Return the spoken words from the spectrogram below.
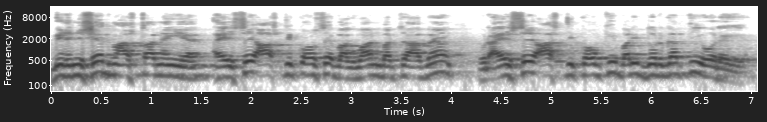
विधि निषेध में आस्था नहीं है। ऐसे आस्तिकों से भगवान बचावें और ऐसे आस्तिकों की बड़ी दुर्गति हो रही है।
